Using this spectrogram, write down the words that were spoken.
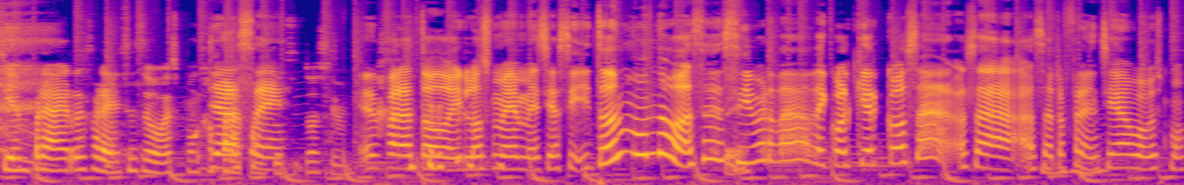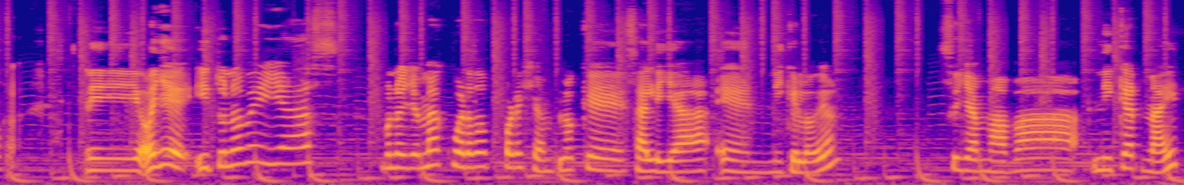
Siempre hay referencias de Bob Esponja Ya para sé. cualquier situación. Es para todo, y los memes y así. Y todo el mundo hace así, Sí. ¿verdad? De cualquier cosa, o sea, hacer referencia a Bob Esponja. Y oye, ¿y tú no veías? Bueno, yo me acuerdo, por ejemplo, que salía en Nickelodeon. Se llamaba Nick at Night,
